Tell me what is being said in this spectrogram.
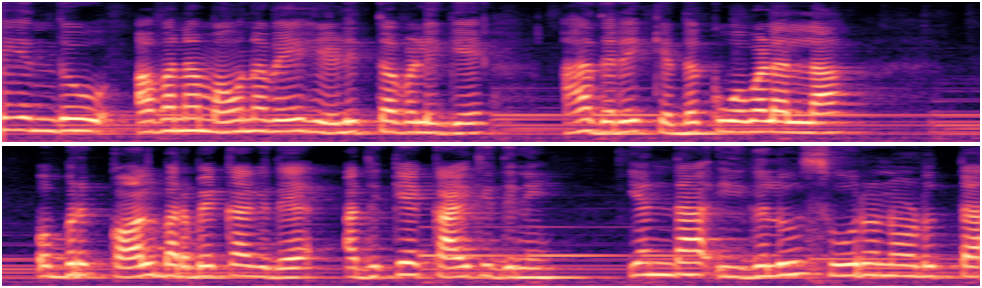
ಎಂದು ಅವನ ಮೌನವೇ ಹೇಳಿತ್ತವಳಿಗೆ. ಆದರೆ ಕೆದಕುವವಳಲ್ಲ. ಒಬ್ರಿಗೆ ಕಾಲ್ ಬರಬೇಕಾಗಿದೆ. ಅದಕ್ಕೆ ಕಾಯ್ತಿದ್ದೀನಿ. ಎಂದ ಈಗಲೂ ಸೂರು ನೋಡುತ್ತಾ,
